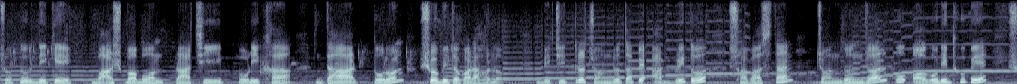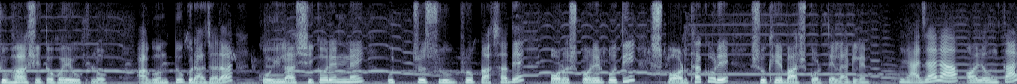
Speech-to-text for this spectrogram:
চতুর্দিকে বাসভবন, প্রাচীর পরীক্ষা দ্বার, তোরণ শোভিত করা হলো। বিচিত্র চন্দ্রতাপে আবৃত সভাস্থান, চন্দনজল ও অগরি ধূপে সুভাষিত হয়ে উঠল। আগন্তুক রাজারা কৈলাস শিখরের ন্যায় উচ্চ শুভ্র প্রাসাদে পরস্পরের প্রতি স্পর্ধা করে সুখে বাস করতে লাগলেন। রাজারা অলংকার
